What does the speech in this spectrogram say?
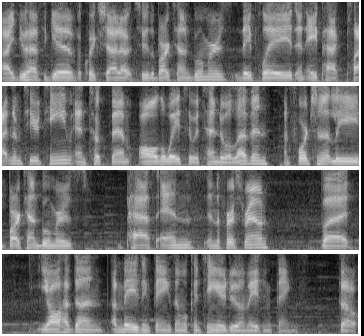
i do have to give a quick shout out to the barktown boomers. They played an apac platinum tier team and took them all the way to a 10 to 11 unfortunately barktown boomers path ends in the first round but y'all have done amazing things and will continue to do amazing things. So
